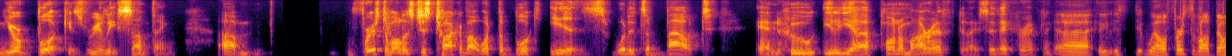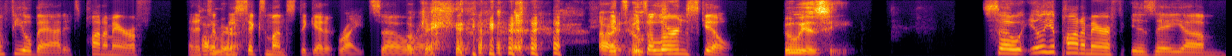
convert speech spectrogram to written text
And your book is really something. Um, first of all, let's just talk about what the book is, what it's about, and who Ilya Ponomarev. Did I say that correctly? Uh, well, first of all, don't feel bad. It's Ponomarev, and it Ponomarev. took me six months to get it right. So uh, okay, uh, all right. It's, who, it's a learned skill. Who is he? So Ilya Ponomarev is a um,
